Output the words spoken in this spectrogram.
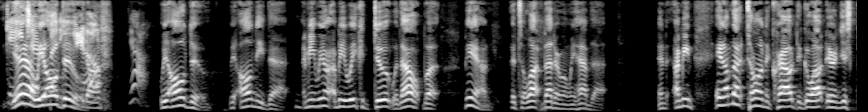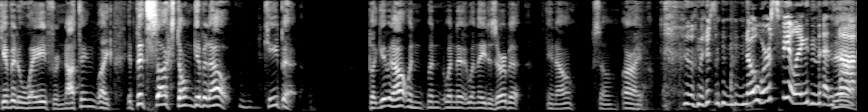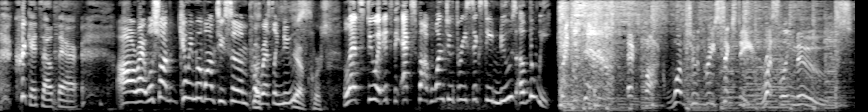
gauge Yeah, we all do. you know? off. Yeah. We all do. We all need that. I mean, we don't, I mean, we could do it without, but man, it's a lot better when we have that. And I mean, and I'm not telling the crowd to go out there and just give it away for nothing. Like, if it sucks, don't give it out. Mm-hmm. Keep it, but give it out when when when they, when they deserve it. You know. So, all right. There's no worse feeling than Yeah. uh, crickets out there. All right, well, Sean, can we move on to some pro wrestling news? Yeah, of course. Let's do it. It's the X Pac 12360 news of the week. Break it down. X Pac 12360 Wrestling News.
